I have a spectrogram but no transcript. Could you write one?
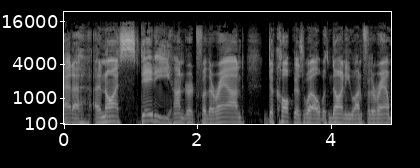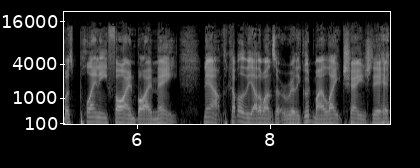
at a, a nice steady 100 for the round. de Kock as well with 91 for the round was plenty fine by me. Now, a couple of the other ones that were really good, my late change there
